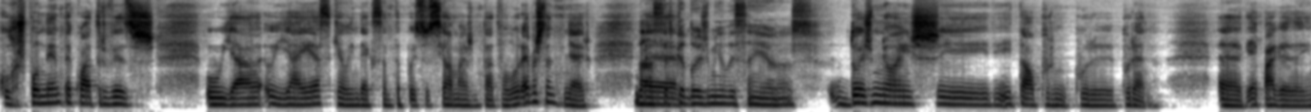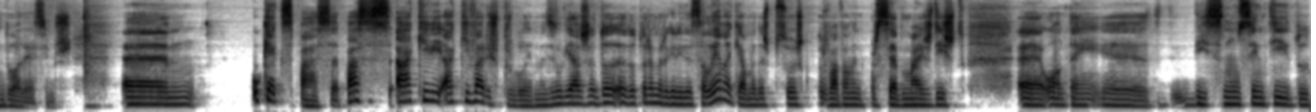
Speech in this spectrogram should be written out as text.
Correspondente a quatro vezes o, IA, o IAS, que é o Index de Apoio Social, mais metade do valor, é bastante dinheiro. Dá uh, cerca de 2.100 euros. 2 milhões e, e, tal por, por, por ano. Uh, é paga em duodécimos. O que é que se passa? passa há, aqui, há aqui vários problemas. Aliás, a, do, a doutora Margarida Salema, que é uma das pessoas que provavelmente percebe mais disto, uh, ontem uh, disse num sentido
